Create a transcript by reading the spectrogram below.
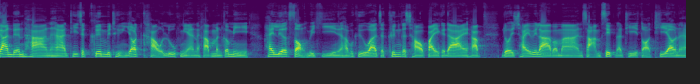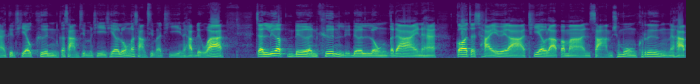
การเดินทางนะฮะที่จะขึ้นไปถึงยอดเขาลูกนี้นะครับมันก็มีให้เลือก 2 วิธีนะครับก็คือว่าจะขึ้นกระเช้าไปก็ได้ครับโดยใช้เวลาประมาณ 30 นาทีต่อเที่ยวนะฮะคือเที่ยวขึ้นก็ 30 นาที เที่ยวลงก็ 30 นาทีนะครับหรือว่าจะเลือกเดินขึ้นหรือเดินลงก็ได้นะฮะก็จะใช้เวลาเที่ยวละประมาณ 3 ชั่วโมงครึ่งนะครับ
